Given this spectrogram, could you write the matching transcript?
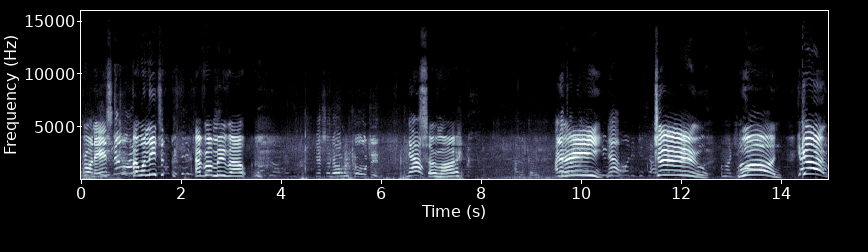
one is, but we'll need to. Everyone move out. Yes, I know I'm recording. No. So am I. I'm not going. Three, No. two, oh one, go!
